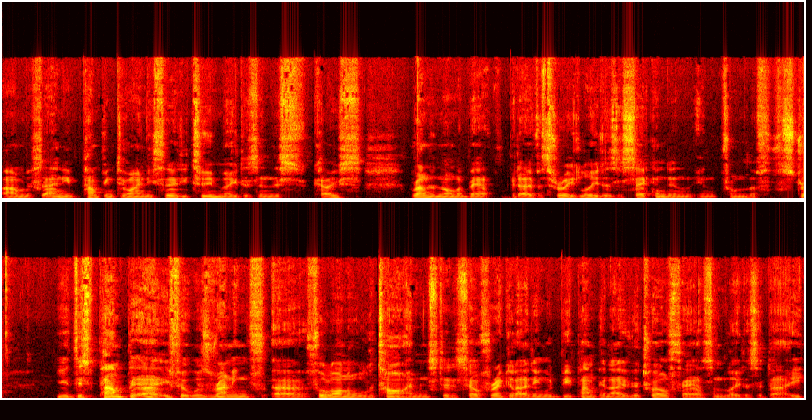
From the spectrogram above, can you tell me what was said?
Um, it's only pumping to only 32 metres in this case running on about a bit over three litres a second in, in from the stream. Yeah, this pump, uh, if it was running uh, full on all the time instead of self-regulating, would be pumping over 12,000 litres a day.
